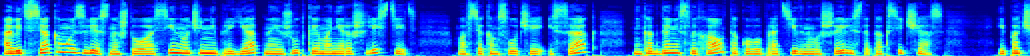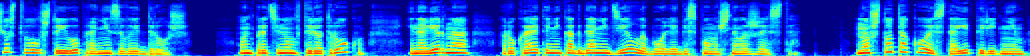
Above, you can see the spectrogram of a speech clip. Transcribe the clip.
А ведь всякому известно, что у осин очень неприятная и жуткая манера шелестеть. Во всяком случае, Исаак никогда не слыхал такого противного шелеста, как сейчас, и почувствовал, что его пронизывает дрожь. Он протянул вперед руку и, наверное, рука эта никогда не делала более беспомощного жеста. Но что такое стоит перед ним,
